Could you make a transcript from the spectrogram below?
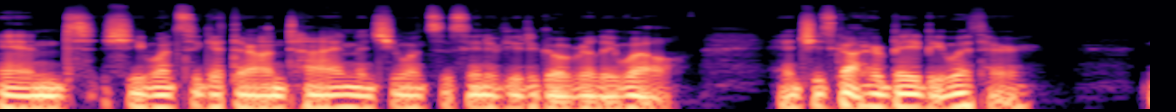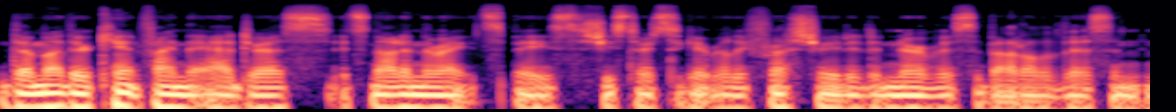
and she wants to get there on time and she wants this interview to go really well. And she's got her baby with her the mother can't find the address. It's not in the right space. She starts to get really frustrated and nervous about all of this. And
